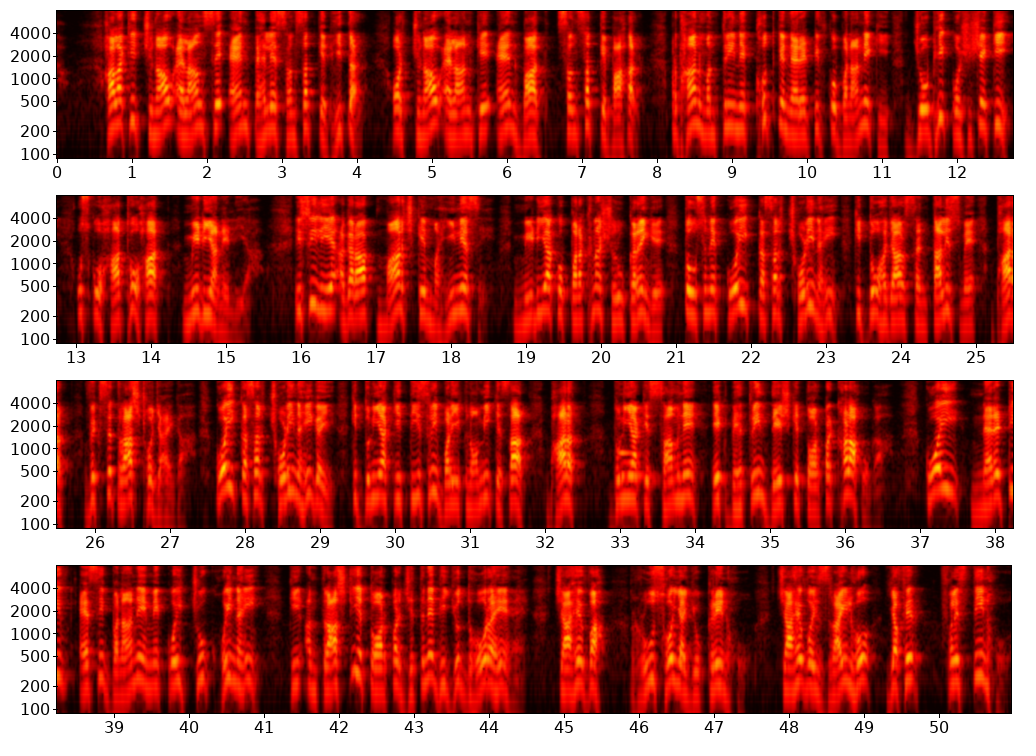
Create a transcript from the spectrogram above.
हालाँकि चुनाव ऐलान से ऐन पहले संसद के भीतर और चुनाव ऐलान के ऐन बाद संसद के बाहर प्रधानमंत्री ने खुद के नैरेटिव को बनाने की, जो भी कोशिशें की, उसको हाथों हाथ मीडिया ने लिया। इसीलिए अगर आप मार्च के महीने से मीडिया को परखना शुरू करेंगे तो उसने कोई कसर छोड़ी नहीं कि 2047 में भारत विकसित राष्ट्र हो जाएगा। कोई कसर छोड़ी नहीं गई कि दुनिया की तीसरी बड़ी इकोनॉमी के साथ भारत दुनिया के सामने एक बेहतरीन देश के तौर पर खड़ा होगा। कोई नैरेटिव ऐसी बनाने में कोई चूक हुई नहीं कि अंतर्राष्ट्रीय तौर पर जितने भी युद्ध हो रहे हैं, चाहे वह रूस हो या यूक्रेन हो, चाहे वह इसराइल हो या फिर फिलिस्तीन हो,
